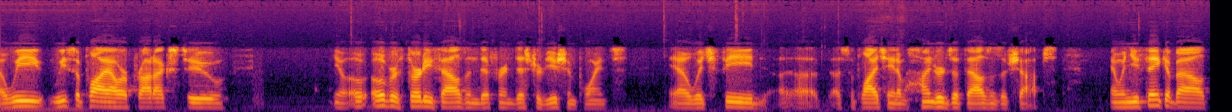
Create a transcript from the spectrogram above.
uh, we we supply our products to you know o- over 30,000 different distribution points, uh, which feed a supply chain of hundreds of thousands of shops. And when you think about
